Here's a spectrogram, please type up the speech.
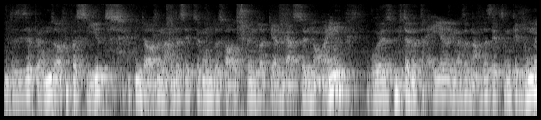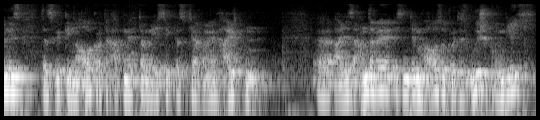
und das ist ja bei uns auch passiert in der Auseinandersetzung um das Haus Schönlaterngasse 9, wo es mit einer dreijährigen Auseinandersetzung gelungen ist, dass wir genau quadratmetermäßig das Terrain halten. Äh, alles andere ist in dem Haus, obwohl das ursprünglich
